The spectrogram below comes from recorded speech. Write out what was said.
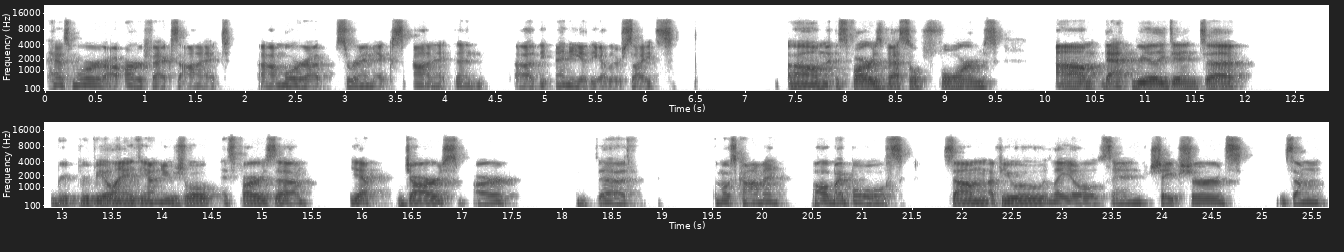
has more uh, artifacts on it uh, more uh, ceramics on it than the any of the other sites. Um, as far as vessel forms, um, that really didn't re- reveal anything unusual. As far as um, yeah, jars are the the most common, followed by bowls. Some a few ladles and shaped sherds, and some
